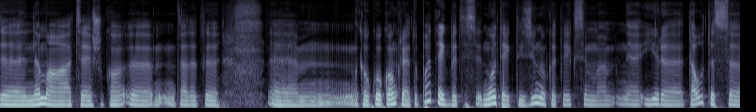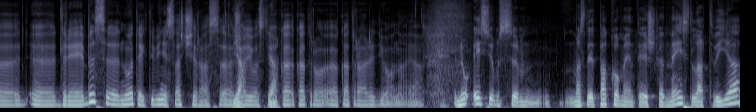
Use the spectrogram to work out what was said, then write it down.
nemācēšu uh, tātad kaut ko konkrētu pateikt, bet es noteikti zinu, ka, teiksim, ir tautas drēbes, noteikti viņas atšķirās jā, šajos jā. Ka, katro, katrā reģionā. Jā. Nu, es jums um, mazliet pakomentēšu, ka mēs Latvijā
